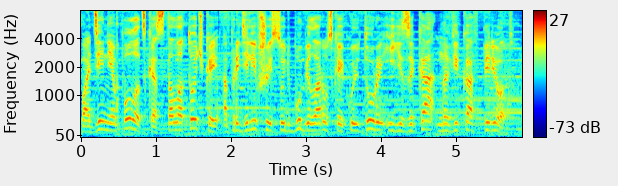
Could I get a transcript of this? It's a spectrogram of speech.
Падение Полоцка стало точкой, определившей судьбу белорусской культуры и языка на века вперед –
